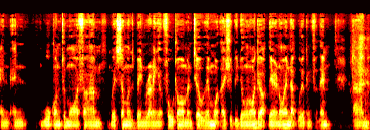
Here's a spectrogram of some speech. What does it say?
and and walk onto my farm where someone's been running it full time and tell them what they should be doing. I go up there and I end up working for them. Um,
